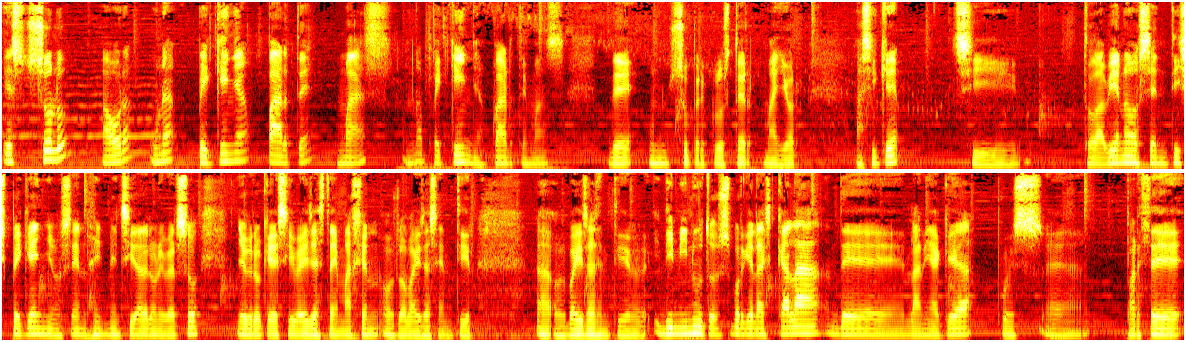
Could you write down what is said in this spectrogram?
es solo ahora una pequeña parte más, una pequeña parte más de un superclúster mayor. Así que si todavía no os sentís pequeños en la inmensidad del universo, yo creo que si veis esta imagen os lo vais a sentir. Uh, os vais a sentir diminutos, porque la escala de la Niaquea, pues eh, parece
